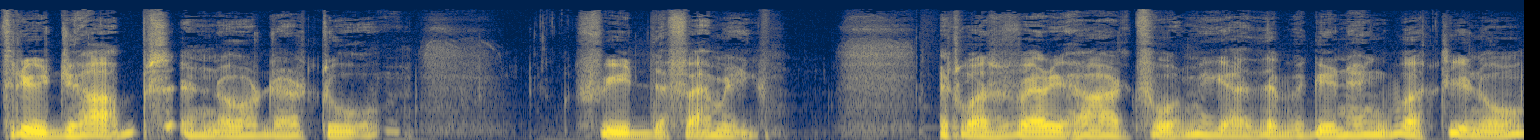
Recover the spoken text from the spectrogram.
three jobs in order to feed the family. It was very hard for me at the beginning, but you know,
